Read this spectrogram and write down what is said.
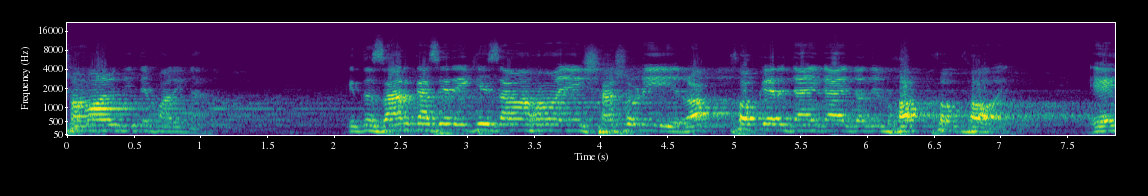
সময় দিতে পারি না। কিন্তু যার কাছে রেখে যাওয়া হয় এই শাশুড়ি, রক্ষকের জায়গায় যদি ভক্ষক হয়, এই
